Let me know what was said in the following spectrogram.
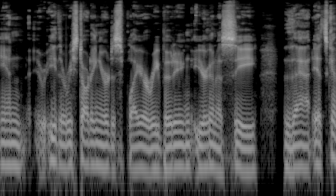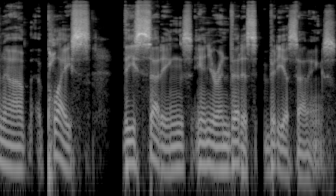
and either restarting your display or rebooting, you're going to see that it's going to place these settings in your NVIDIA settings.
